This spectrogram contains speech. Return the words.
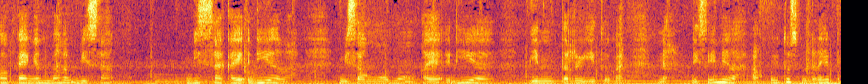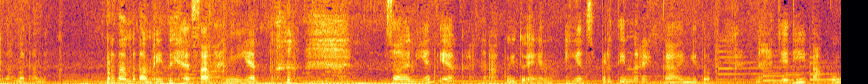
uh, pengen banget bisa bisa kayak dia lah. Bisa ngomong kayak dia pinter gitu kan. Nah di sinilah aku itu sebenarnya pertama-tama pertama-tama itu ya salah niat. Salah niat ya karena aku itu ingin ingin seperti mereka gitu. Nah jadi aku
